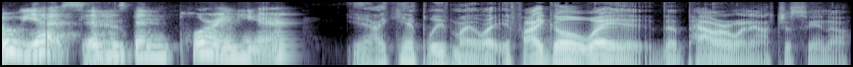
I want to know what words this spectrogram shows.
Oh yes, Yeah. it has been pouring here. Yeah, I can't believe my light. If I go away, the power went out. Just so you know.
